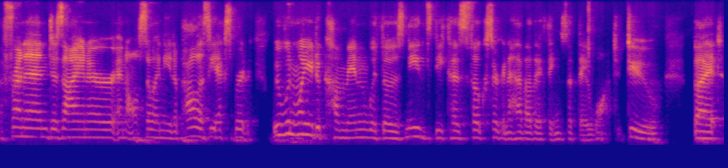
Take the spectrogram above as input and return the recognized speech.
a front end designer, and also I need a policy expert. We wouldn't want you to come in with those needs because folks are going to have other things that they want to do. But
